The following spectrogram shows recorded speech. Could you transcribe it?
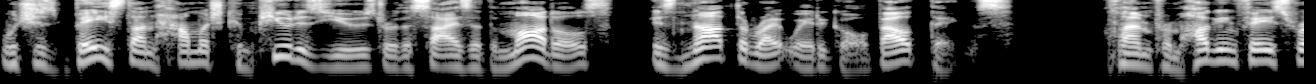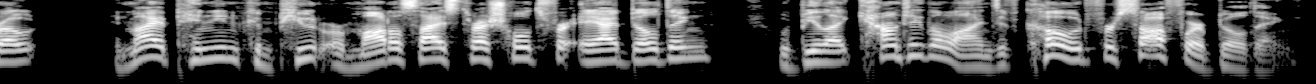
which is based on how much compute is used or the size of the models, is not the right way to go about things. Clem from Hugging Face wrote In my opinion, compute or model size thresholds for AI building would be like counting the lines of code for software building.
